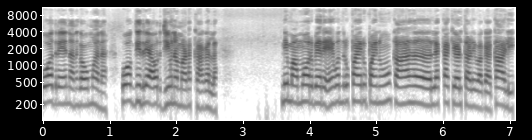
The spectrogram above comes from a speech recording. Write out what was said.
ಹೋದ್ರೆ ನನಗೆ ಅವಮಾನ. ಹೋಗ್ದಿದ್ರೆ ಅವ್ರ ಜೀವನ ಮಾಡೋಕ್ಕಾಗಲ್ಲ. ನಿಮ್ಮ ಅಮ್ಮವ್ರು ಬೇರೆ ಒಂದು ರೂಪಾಯಿ ರೂಪಾಯಿನೂ ಕಾ ಲೆಕ್ಕ ಕೇಳ್ತಾಳೆ ಇವಾಗ ಕಾಳಿ.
